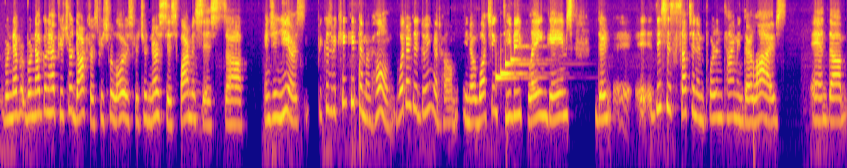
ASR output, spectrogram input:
we're never, we're not going to have future doctors, future lawyers, future nurses, pharmacists, uh, engineers, because we can't keep them at home. What are they doing at home? You know, watching TV, playing games, they're, eh, this is such an important time in their lives. And um,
